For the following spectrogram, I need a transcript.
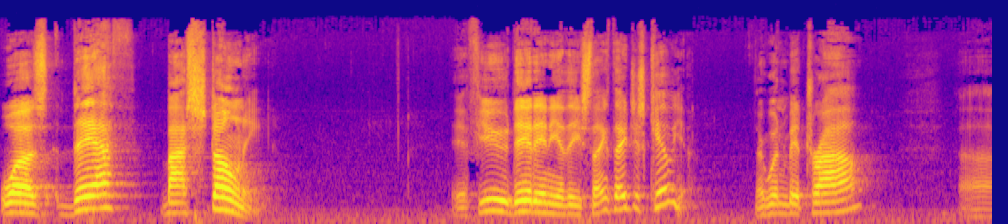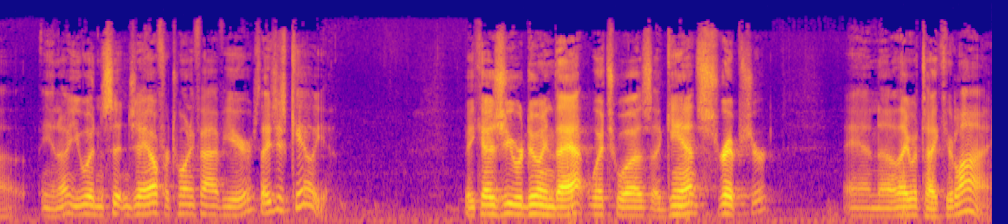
was death by stoning. If you did any of these things, they'd just kill you. There wouldn't be a trial. Uh, you know, you wouldn't sit in jail for 25 years. They'd just kill you because you were doing that which was against Scripture, and uh, they would take your life.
